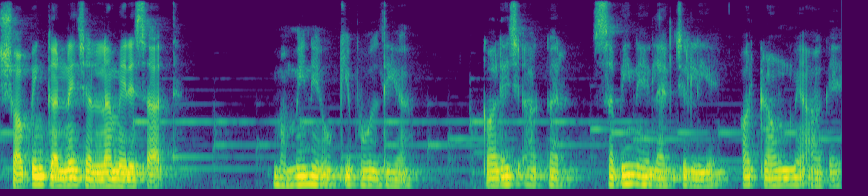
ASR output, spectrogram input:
शॉपिंग करने चलना मेरे साथ। मम्मी ने ओके बोल दिया। कॉलेज आकर सभी ने लेक्चर लिए और ग्राउंड में आ गए।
